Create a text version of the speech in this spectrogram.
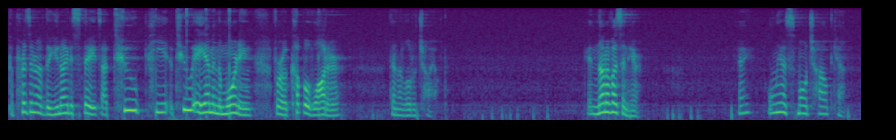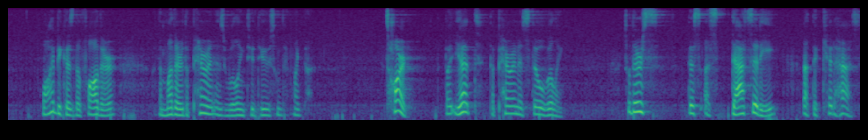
the president of the United States at 2 p 2 a.m. in the morning for a cup of water than a little child? Okay, none of us in here. Okay, only a small child can. Why? Because the father, the mother, the parent is willing to do something like that. It's hard, but yet the parent is still willing. So there's this audacity that the kid has.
